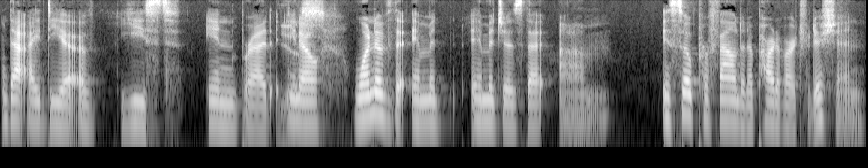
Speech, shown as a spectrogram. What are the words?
that idea of yeast in bread you know one of the Im- images that um, is so profound and a part of our tradition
